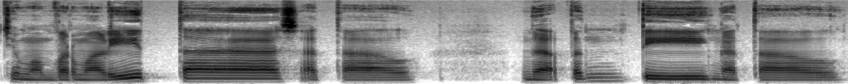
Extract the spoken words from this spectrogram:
cuma formalitas atau nggak penting atau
